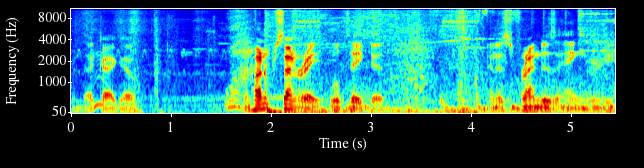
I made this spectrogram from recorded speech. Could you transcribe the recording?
Where'd that guy go? 100% rate. We'll take it. And his friend is angry.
